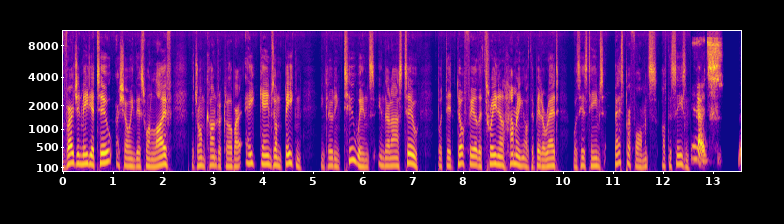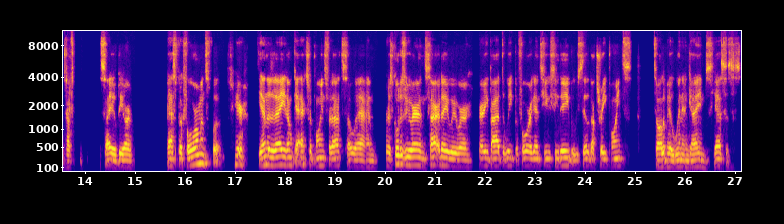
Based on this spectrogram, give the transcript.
Virgin Media 2 are showing this one live. The Drumcondra Club are eight games unbeaten, including two wins in their last two. But did Duff feel the 3 0 hammering of the Bit o' Red was his team's best performance of the season. Yeah, it's I'd have to say it would be our best performance, but here at the end of the day, you don't get extra points for that. So um, for as good as we were on Saturday, we were very bad the week before against UCD, but we still got three points. It's all about winning games. Yes,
